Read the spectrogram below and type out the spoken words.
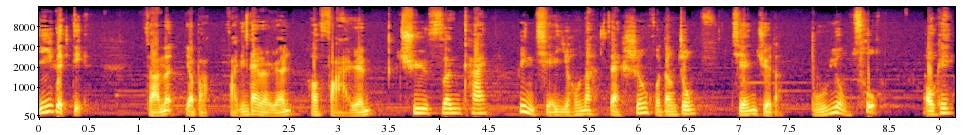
第一个点，咱们要把法定代表人和法人区分开，并且以后呢，在生活当中坚决的不用错。OK，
